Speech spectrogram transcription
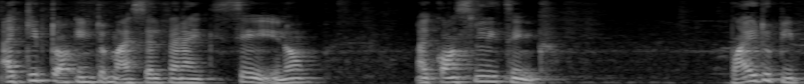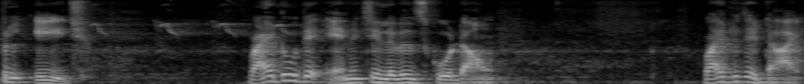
I keep talking to myself and I say, you know, I constantly think, why do people age? Why do their energy levels go down? Why do they die?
